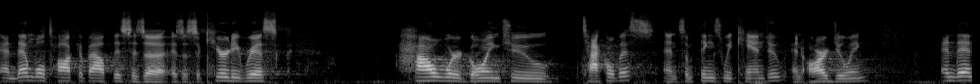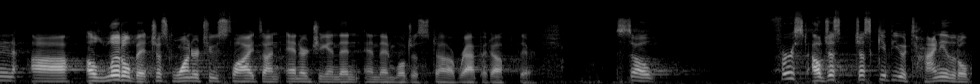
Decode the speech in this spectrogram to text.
And then we'll talk about this as a, as a security risk, how we're going to tackle this, and some things we can do and are doing. And then uh, a little bit, just one or two slides on energy, and then, and then we'll just uh, wrap it up there. So first, I'll just, just give you a tiny little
